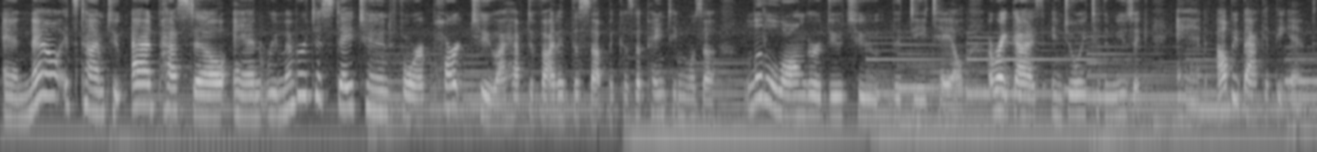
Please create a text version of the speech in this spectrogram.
And now it's time to add pastel and remember to stay tuned for part two. I have divided this up because the painting was a little longer due to the detail. All right guys, enjoy to the music and I'll be back at the end.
